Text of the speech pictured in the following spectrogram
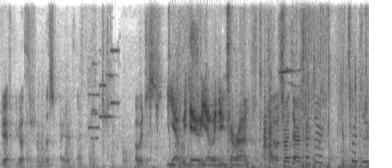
Do we have to go through the spider thing? Oh, we just. Yeah, we do. Yeah, we do. Turn around. No, it's right there. It's right there. It's right there.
